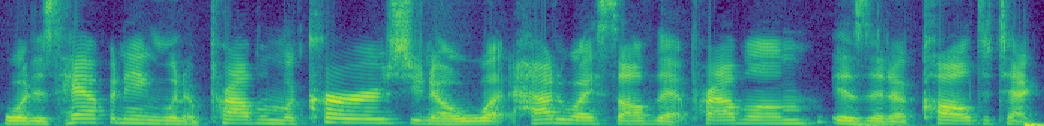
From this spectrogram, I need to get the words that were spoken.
what is happening when a problem occurs, you know, what how do I solve that problem? Is it a call to tech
